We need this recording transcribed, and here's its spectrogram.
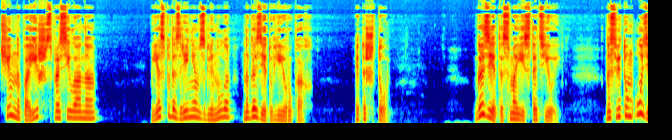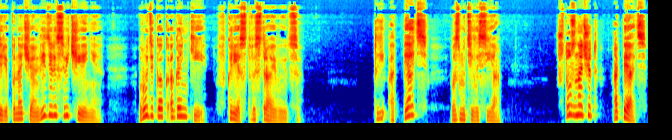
«Чем напоишь?» — спросила она. Я с подозрением взглянула на газету в ее руках. «Это что?» «Газета с моей статьей. На Святом озере по ночам видели свечение. Вроде как огоньки в крест выстраиваются». «Ты опять?» — возмутилась я. «Что значит «опять»?»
